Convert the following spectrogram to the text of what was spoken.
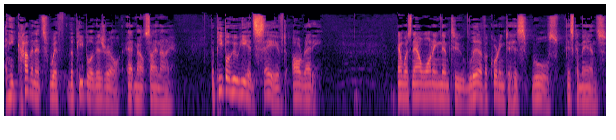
And he covenants with the people of Israel at Mount Sinai, the people who he had saved already, and was now wanting them to live according to his rules, his commands.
